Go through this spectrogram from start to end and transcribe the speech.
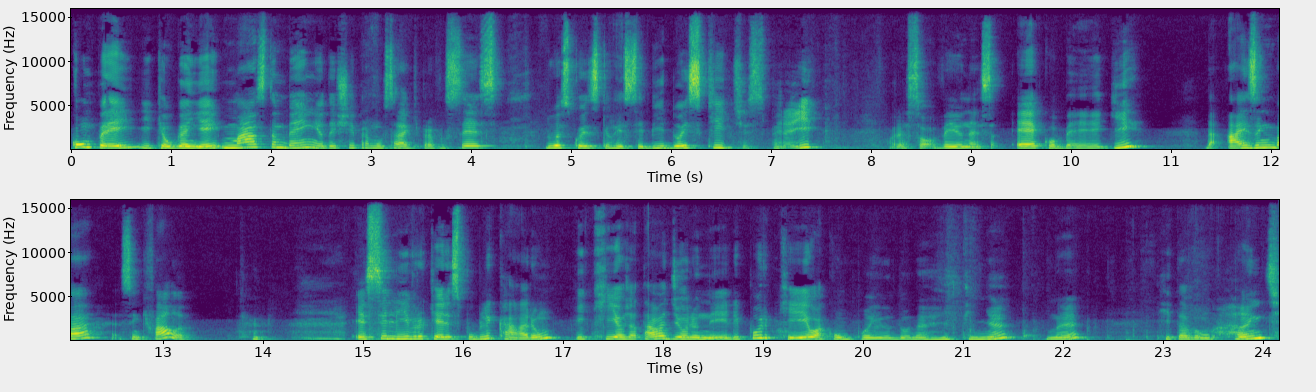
comprei e que eu ganhei, mas também eu deixei para mostrar aqui para vocês duas coisas que eu recebi, dois kits. Peraí, olha só, veio nessa Eco Bag da Eisenbach, é assim que fala? Esse livro que eles publicaram e que eu já tava de olho nele porque eu acompanho Dona Ritinha, né? Rita Von Hunt,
